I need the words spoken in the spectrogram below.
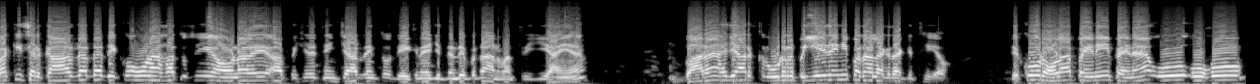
ਬਾਕੀ ਸਰਕਾਰ ਦਾ ਤਾਂ ਦੇਖੋ ਹੁਣ ਆਹ ਤੁਸੀਂ ਆਉਣ ਵਾਲੇ ਆ ਪਿਛਲੇ 3-4 ਦਿਨ ਤੋਂ ਦੇਖ ਰਹੇ ਹੋ ਜਿੱਦਾਂ ਦੇ ਪ੍ਰਧਾਨ ਮੰਤਰੀ ਜੀ ਆਏ ਆ। 12000 ਕਰੋੜ ਰੁਪਏ ਦਾ ਹੀ ਨਹੀਂ ਪਤਾ ਲੱਗਦਾ ਕਿੱਥੇ ਆ ਉਹ। ਦੇਖੋ ਰੌਲਾ ਪੈਣਾ ਹੀ ਪੈਣਾ, ਉਹ ਉਹ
